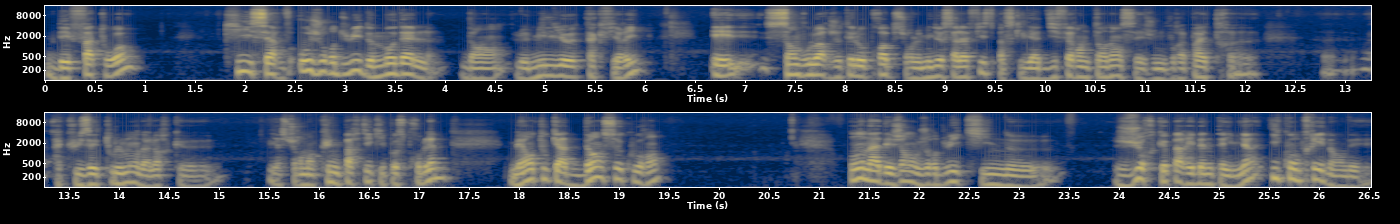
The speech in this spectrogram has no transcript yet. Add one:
des fatwas qui servent aujourd'hui de modèle dans le milieu takfiri, et sans vouloir jeter l'opprobre sur le milieu salafiste, parce qu'il y a différentes tendances, et je ne voudrais pas être euh, accusé tout le monde alors qu'il n'y a sûrement qu'une partie qui pose problème, mais en tout cas, dans ce courant, on a des gens aujourd'hui qui ne jurent que par Ibn Taymiyyah, y compris dans des,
